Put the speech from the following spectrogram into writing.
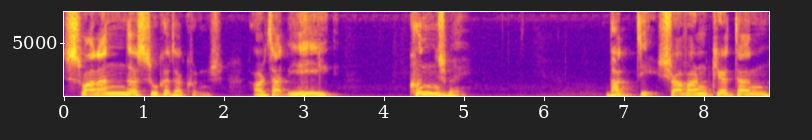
स्वानंद सुखद कुंज अर्थात यही कुंज में भक्ति श्रवण कीर्तन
